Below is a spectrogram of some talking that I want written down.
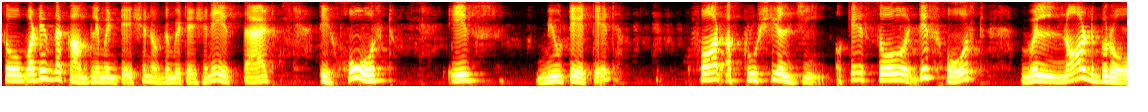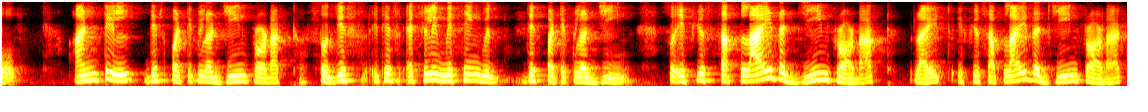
so what is the complementation of the mutation is that the host is mutated for a crucial gene. Okay, so this host will not grow until this particular gene product. So this it is actually missing with this particular gene. So if you supply the gene product, right? If you supply the gene product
